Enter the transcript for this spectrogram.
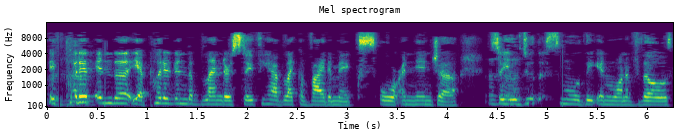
Mm-hmm. put it in the, yeah, put it in the blender. So if you have like a Vitamix or a Ninja, mm-hmm. so you'll do the smoothie in one of those.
